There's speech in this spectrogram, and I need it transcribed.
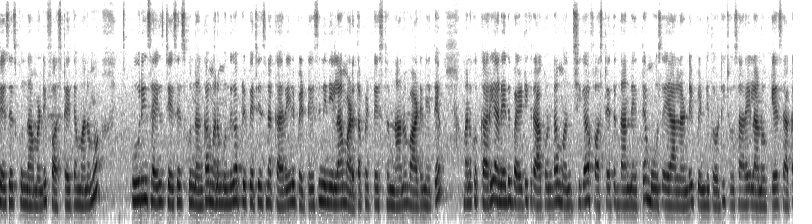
చేసేసుకుందామండి. ఫస్ట్ అయితే మనము పూరీ సైజ్ చేసేసుకున్నాక మనం ముందుగా ప్రిపేర్ చేసిన కర్రీని పెట్టేసి నేను ఇలా మడత పెట్టేస్తున్నాను. వాటిని అయితే మనకు కర్రీ అనేది బయటికి రాకుండా మంచిగా ఫస్ట్ అయితే దాన్ని అయితే మూసేయాలండి పిండితోటి. చూసారా? ఇలా నొక్కేసాక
